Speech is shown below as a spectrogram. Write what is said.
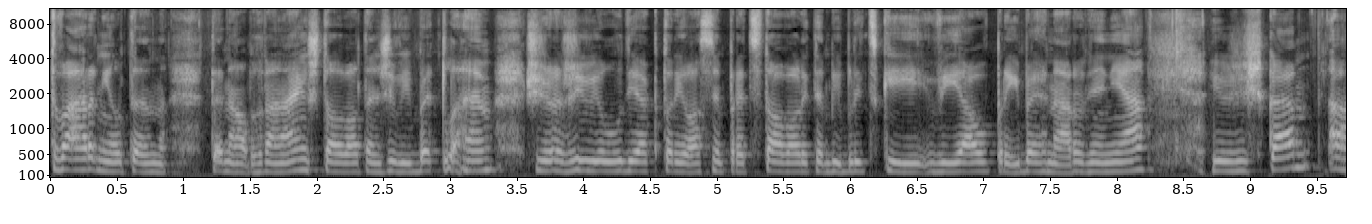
stvárnil ten, ten alebo teda nainštaloval ten živý Betlehem, čiže živí ľudia, ktorí vlastne predstavovali ten biblický výjav, príbeh narodenia Ježiška. A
